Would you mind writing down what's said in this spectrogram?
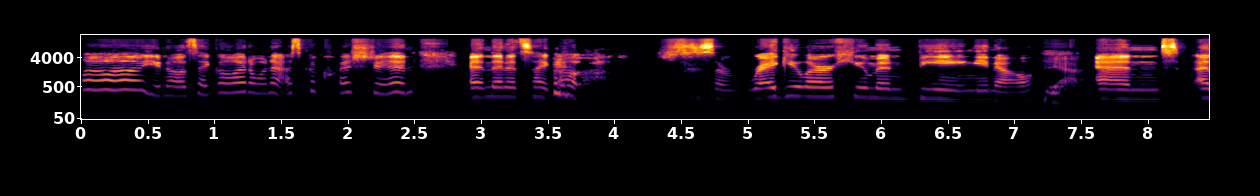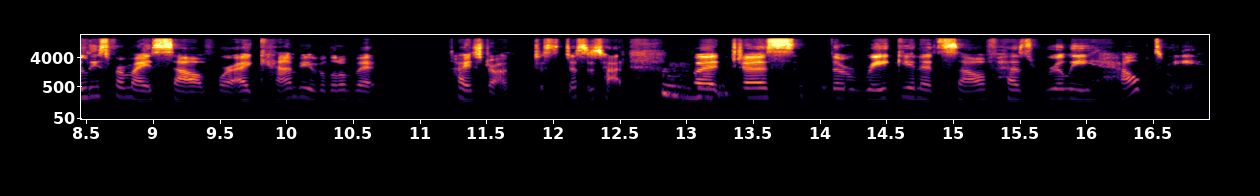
oh you know it's like oh i don't want to ask a question and then it's like oh she's a regular human being you know yeah. and at least for myself where i can be a little bit high strung just just a tad. Mm-hmm. But just the reiki in itself has really helped me.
